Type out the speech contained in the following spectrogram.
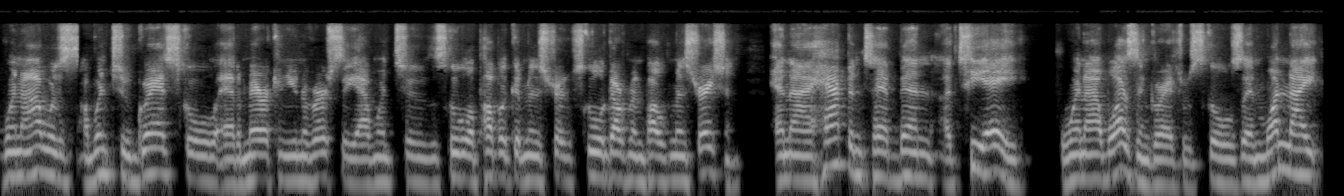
When I was, I went to grad school at American University. I went to the School of Public Administration, School of Government and Public Administration, and I happened to have been a TA when I was in graduate schools. And one night,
